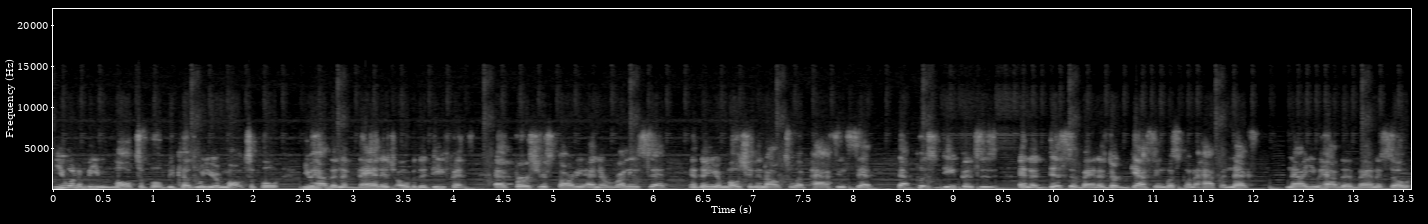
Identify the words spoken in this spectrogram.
You want to be multiple because when you're multiple, you have an advantage over the defense. At first, you're starting at a running set, and then you're motioning out to a passing set. That puts defenses in a disadvantage. They're guessing what's going to happen next. Now you have the advantage. So,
